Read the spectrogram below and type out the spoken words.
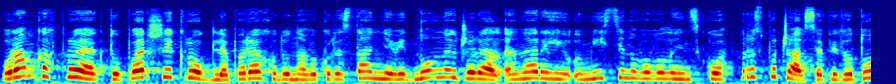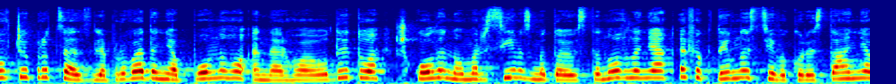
У рамках проекту Перший крок для переходу на використання відновних джерел енергії у місті Нововолинську розпочався підготовчий процес для проведення повного енергоаудиту школи номер 7 з метою встановлення ефективності використання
